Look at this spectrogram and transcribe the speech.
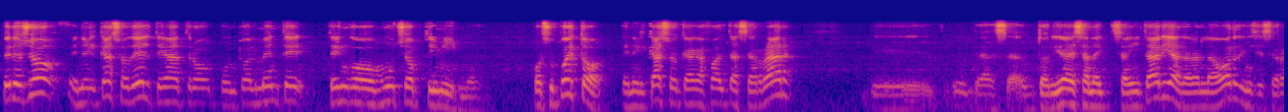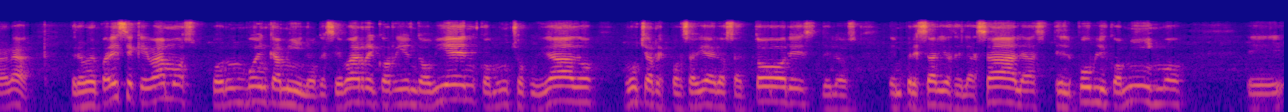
Pero yo, en el caso del teatro, puntualmente, tengo mucho optimismo. Por supuesto, en el caso que haga falta cerrar, eh, las autoridades sanitarias darán la orden y se cerrará pero me parece que vamos por un buen camino, que se va recorriendo bien, con mucho cuidado, mucha responsabilidad de los actores, de los empresarios de las salas, del público mismo. Eh,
